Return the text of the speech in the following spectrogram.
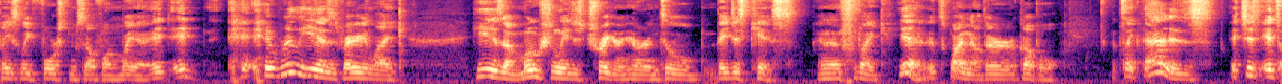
basically forced himself on Leia. It it it really is very like he is emotionally just triggering her until they just kiss, and it's like yeah, it's fine now. They're a couple. It's like that is it's just it's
